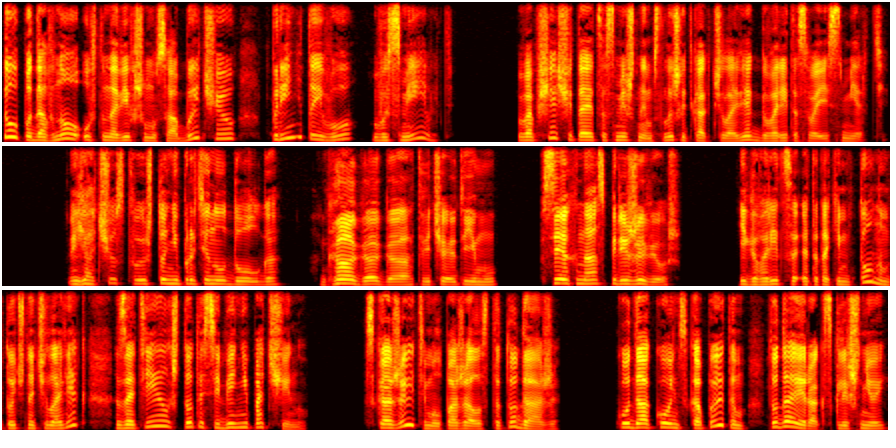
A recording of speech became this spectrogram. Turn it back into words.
то по давно установившемуся обычаю принято его высмеивать. Вообще считается смешным слышать, как человек говорит о своей смерти. «Я чувствую, что не протяну долго». «Га-га-га», — отвечают ему, — «всех нас переживешь». И говорится это таким тоном, точно человек затеял что-то себе не по чину. «Скажите, мол, пожалуйста, туда же, Куда конь с копытом, туда и рак с клешней.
